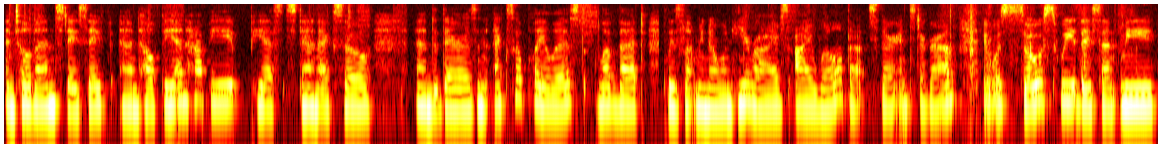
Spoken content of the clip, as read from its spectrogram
Until then, stay safe and healthy and happy. P.S. Stan EXO. And there is an EXO playlist. Love that. Please let me know when he arrives. I will. That's their Instagram. It was so sweet. They sent me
